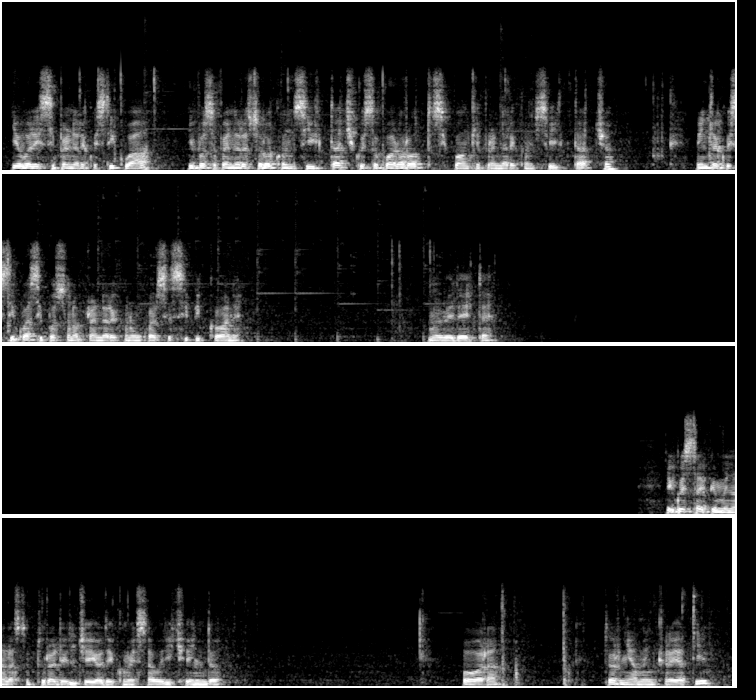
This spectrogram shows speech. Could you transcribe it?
io volessi prendere questi qua, li posso prendere solo con Silk Touch, questo qua l'ho rotto, si può anche prendere con Silk Touch, mentre questi qua si possono prendere con un qualsiasi piccone, come vedete. E questa è più o meno la struttura del geode, come stavo dicendo. Ora, torniamo in Creative.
